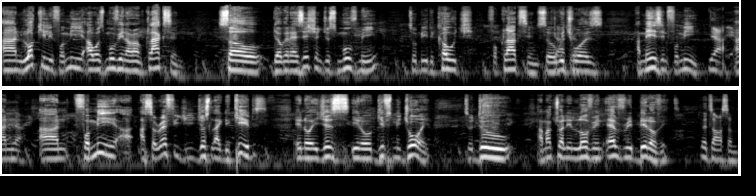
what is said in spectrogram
and luckily for me, I was moving around Clarkston. So the organization just moved me to be the coach for Clarkston. So which was amazing for me. Yeah, And yeah. and for me, uh, as a refugee, just like the kids, you know, it just you know gives me joy to do. I'm actually loving every bit of it. That's awesome.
